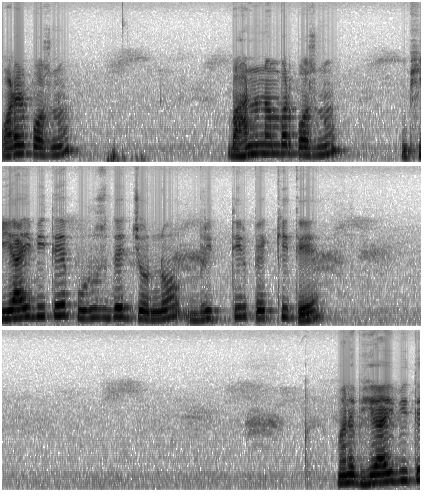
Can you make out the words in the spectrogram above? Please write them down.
পরের প্রশ্ন, বাহান্ন নম্বর প্রশ্ন, ভিআইবিতে পুরুষদের জন্য বৃত্তির প্রেক্ষিতে মানে ভিআইবিতে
